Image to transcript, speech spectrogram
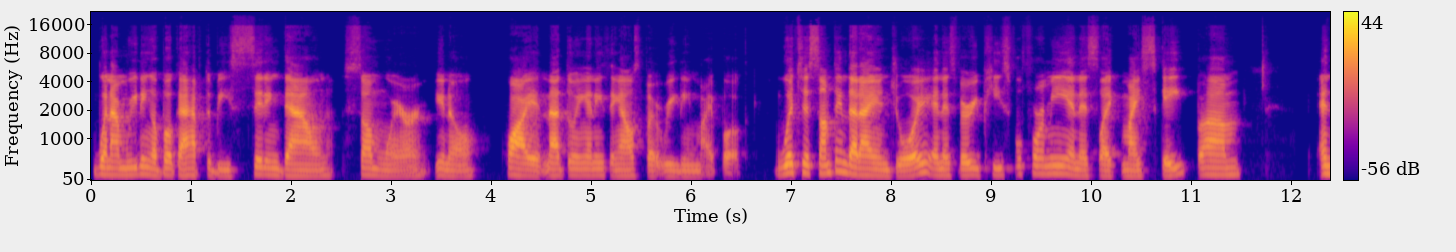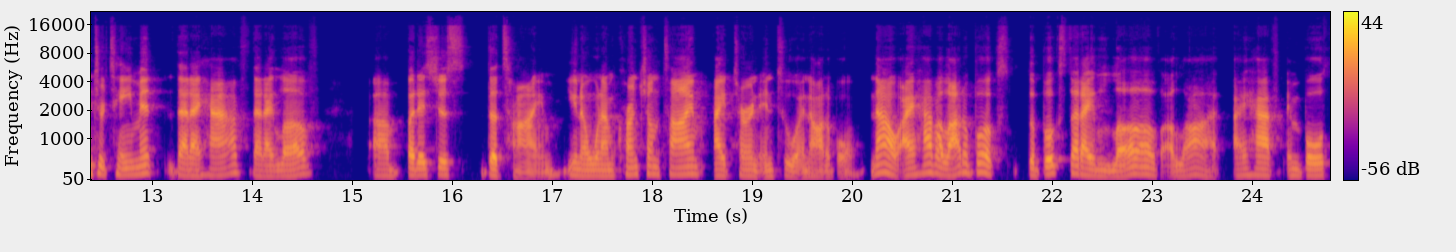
when i'm reading a book i have to be sitting down somewhere you know quiet not doing anything else but reading my book which is something that i enjoy and it's very peaceful for me and it's like my escape um, entertainment that i have that i love uh, but it's just the time. You know, when I'm crunch on time, I turn into an audible. Now I have a lot of books. The books that I love a lot, I have in both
